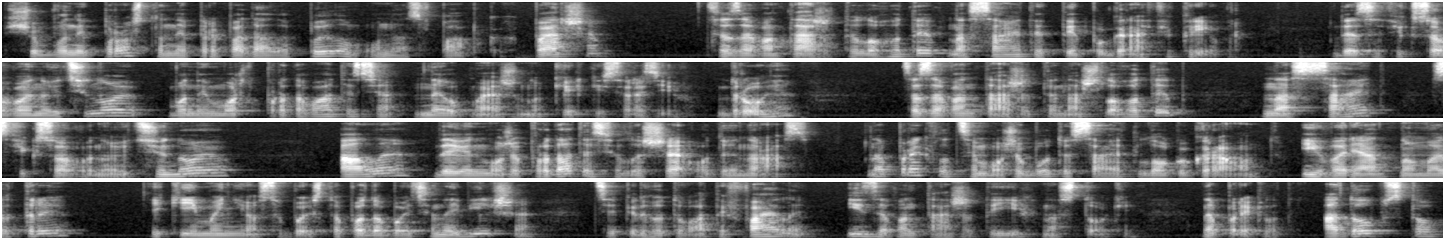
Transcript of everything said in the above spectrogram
щоб вони просто не припадали пилом у нас в папках. Перше це завантажити логотип на сайти типу Graphic River, де за фіксованою ціною вони можуть продаватися необмежену кількість разів. Друге це завантажити наш логотип на сайт з фіксованою ціною, але де він може продатися лише один раз. Наприклад, це може бути сайт LogoGround. І варіант номер 3 який мені особисто подобається найбільше, це підготувати файли і завантажити їх на стоки, наприклад, Adobe Stock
